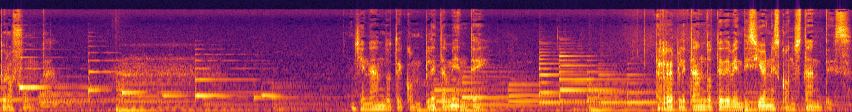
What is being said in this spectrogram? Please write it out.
profunda. Llenándote completamente, repletándote de bendiciones constantes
